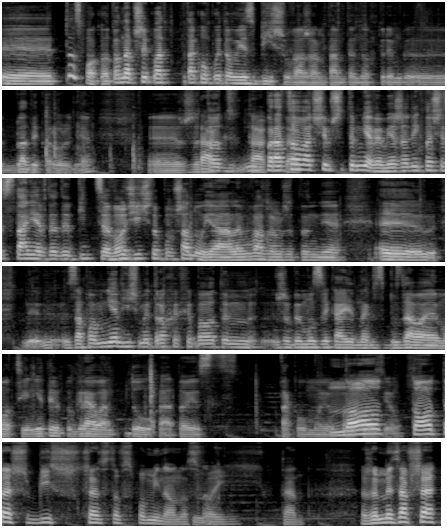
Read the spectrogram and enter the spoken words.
y, to spoko. To na przykład taką płytą jest Bisz, uważam, tamten, o którym y, Blady Korul, nie? Y, Że Tak, to tak, pracować się przy tym, nie wiem, jeżeli ktoś jest w stanie wtedy pizzę wozić, to poszanuję, ale uważam, że to nie... Zapomnieliśmy trochę chyba o tym, żeby muzyka jednak wzbudzała emocje, nie tylko grała do ucha. To jest taką moją No, konkluzją. to też Bisz często wspominał na swoich ten, że my zawsze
